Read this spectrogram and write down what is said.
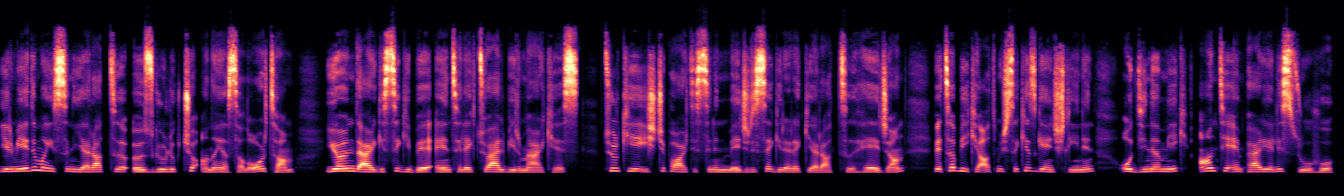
27 Mayıs'ın yarattığı özgürlükçü anayasal ortam, Yön dergisi gibi entelektüel bir merkez, Türkiye İşçi Partisi'nin meclise girerek yarattığı heyecan ve tabii ki 68 gençliğinin o dinamik, anti-emperyalist ruhu,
